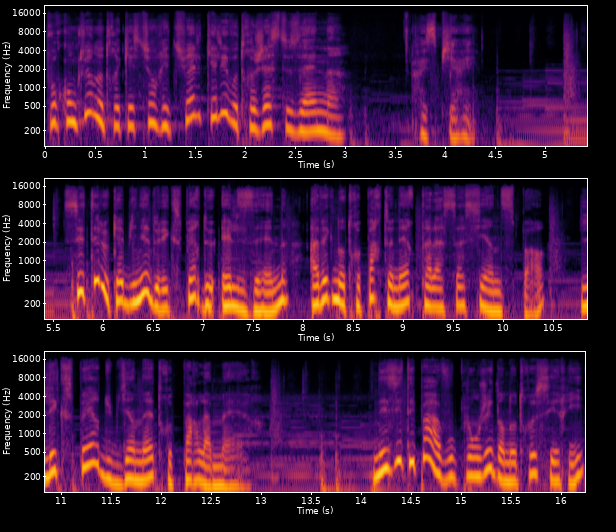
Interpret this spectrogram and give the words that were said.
Pour conclure notre question rituelle, quel est votre geste zen? Respirer. C'était le cabinet de l'expert de Elzen avec notre partenaire Thalassa Spa, l'expert du bien-être par la mer. N'hésitez pas à vous plonger dans notre série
